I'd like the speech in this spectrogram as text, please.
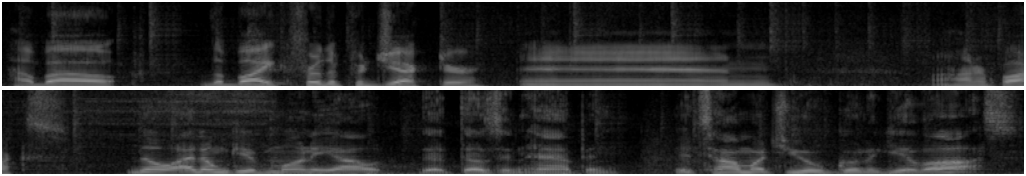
how about the bike for the projector and a hundred bucks? No, I don't give money out. That doesn't happen. It's how much you're gonna give us.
